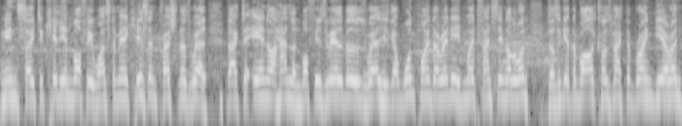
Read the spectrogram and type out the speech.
Inside to Killian Murphy, wants to make his impression as well. Back to Aino Hanlon. Murphy's available as well. He's got one point already. He might fancy another one. Doesn't get the ball, comes back to Brian Gearan.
